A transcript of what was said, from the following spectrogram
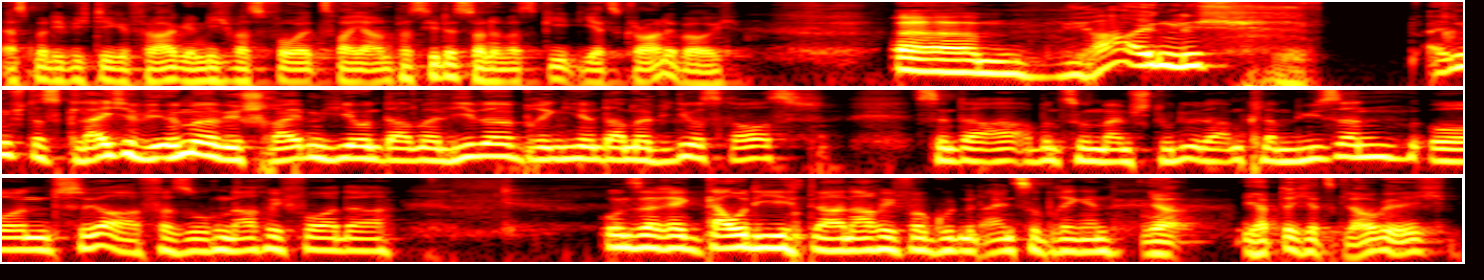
erstmal die wichtige Frage, nicht was vor zwei Jahren passiert ist, sondern was geht jetzt gerade bei euch? Ähm, ja, eigentlich, eigentlich das gleiche wie immer. Wir schreiben hier und da mal Lieder, bringen hier und da mal Videos raus, sind da ab und zu in meinem Studio da am Klamüsern und ja, versuchen nach wie vor da unsere Gaudi da nach wie vor gut mit einzubringen. Ja, ihr habt euch jetzt, glaube ich,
